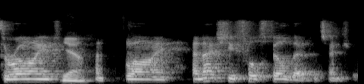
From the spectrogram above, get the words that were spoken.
thrive yeah. and fly and actually fulfill their potential?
